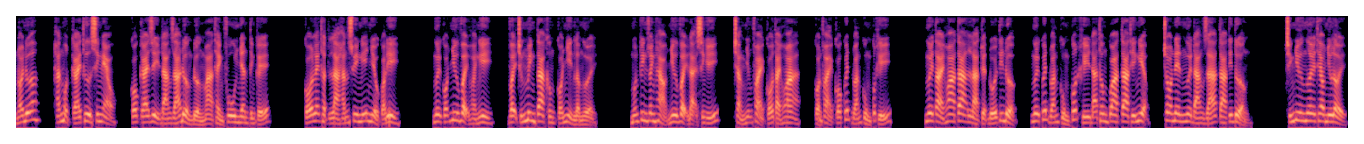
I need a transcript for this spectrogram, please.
Nói nữa, hắn một cái thư sinh nghèo, có cái gì đáng giá đường đường ma thành phu nhân tinh kế? Có lẽ thật là hắn suy nghĩ nhiều quá đi. Ngươi có như vậy hoài nghi, vậy chứng minh ta không có nhìn lầm người. Muốn kinh doanh hảo như vậy đại sinh ý, chẳng những phải có tài hoa, còn phải có quyết đoán cùng cốt khí. Ngươi tài hoa ta là tuyệt đối tin được, ngươi quyết đoán cùng cốt khí đã thông qua ta thí nghiệm, cho nên ngươi đáng giá ta tin tưởng. Chính như ngươi theo như lời,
